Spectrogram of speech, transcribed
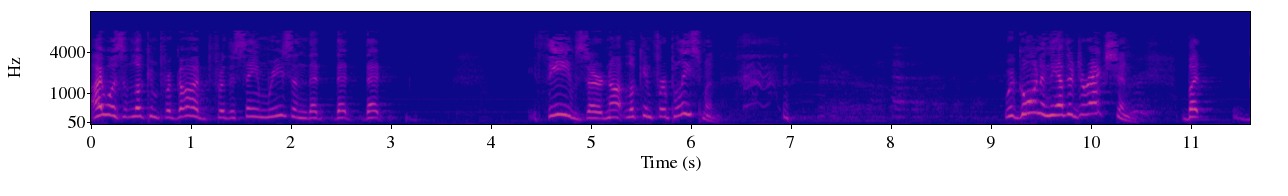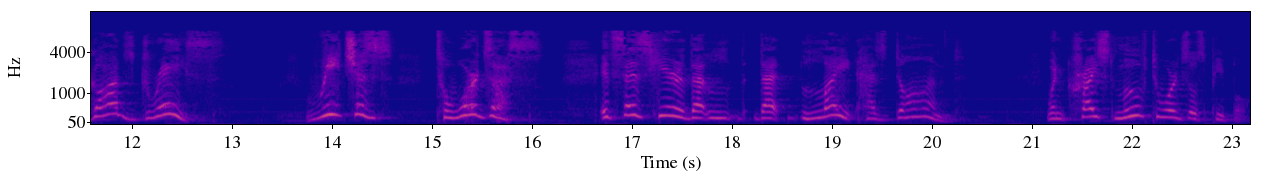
I wasn't looking for God for the same reason that, that, that thieves are not looking for policemen. We're going in the other direction. But God's grace reaches towards us. It says here that, that light has dawned. When Christ moved towards those people,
